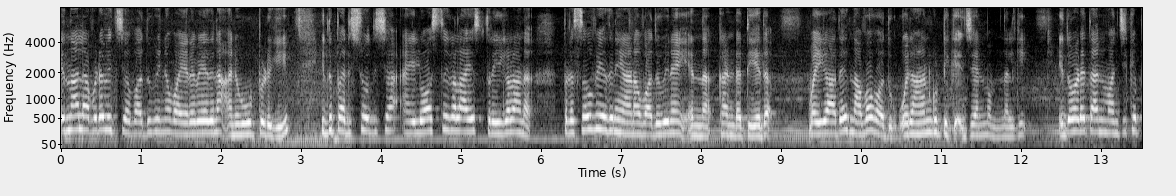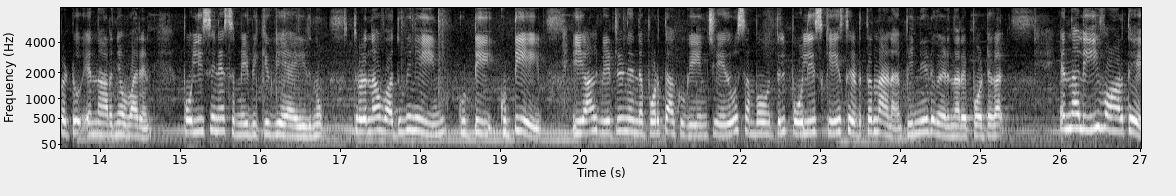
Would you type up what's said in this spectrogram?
എന്നാൽ അവിടെ വെച്ച് വധുവിന് വയറുവേദന അനുഭവപ്പെടുകയും ഇത് പരിശോധിച്ച അയൽവാസികളായ സ്ത്രീകളാണ് പ്രസവ വേദനയാണ് വധുവിനെ എന്ന് കണ്ടെത്തിയത്. വൈകാതെ നവവധു ഒരാൺകുട്ടിക്ക് ജന്മം നൽകി. ഇതോടെ താൻ വഞ്ചിക്കപ്പെട്ടു എന്നറിഞ്ഞ വരൻ പോലീസിനെ സമീപിക്കുകയായിരുന്നു. തുടർന്ന് വധുവിനെയും കുട്ടി കുട്ടിയെയും ഇയാൾ വീട്ടിൽ നിന്ന് പുറത്താക്കുകയും ചെയ്തു. സംഭവത്തിൽ പോലീസ് കേസ് എടുത്തെന്നാണ് പിന്നീട് വരുന്ന റിപ്പോർട്ടുകൾ. എന്നാൽ ഈ വാർത്തയെ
